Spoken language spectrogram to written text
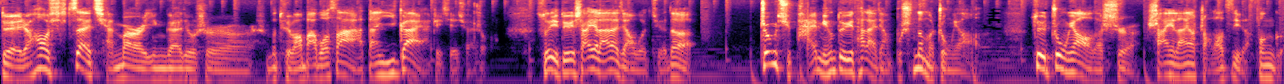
对，然后在前面应该就是什么腿王巴博萨啊、单一盖啊这些选手。所以对于沙伊兰来讲，我觉得争取排名对于他来讲不是那么重要的。最重要的是沙伊兰要找到自己的风格。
